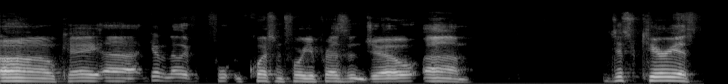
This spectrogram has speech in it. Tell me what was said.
Okay. Uh, got another f- question for you, President Joe. Um, just curious.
